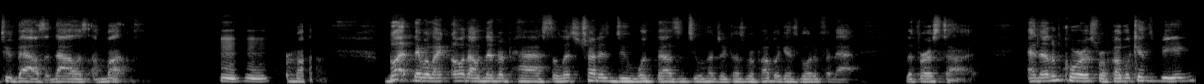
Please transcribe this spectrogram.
two thousand dollars a month hmm per month, but they were like, "Oh, that'll never pass." So let's try to do one thousand two hundred because Republicans voted for that the first time. And then, of course, Republicans being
